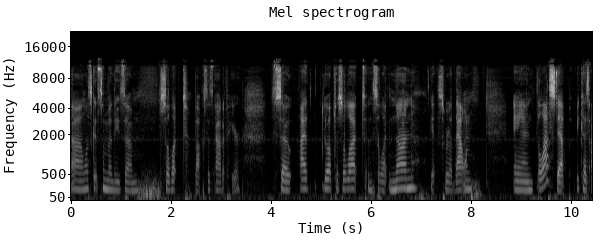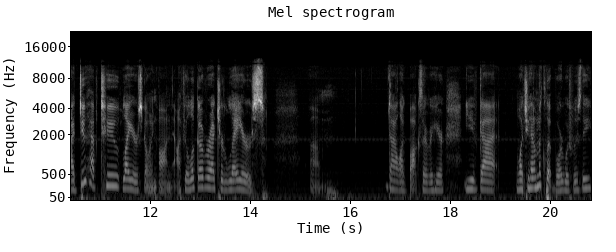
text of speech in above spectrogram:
uh, let's get some of these um, select boxes out of here. So I go up to select and select none, gets rid of that one. And the last step, because I do have two layers going on now. If you look over at your layers um, dialog box over here, you've got what you had on the clipboard, which was the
